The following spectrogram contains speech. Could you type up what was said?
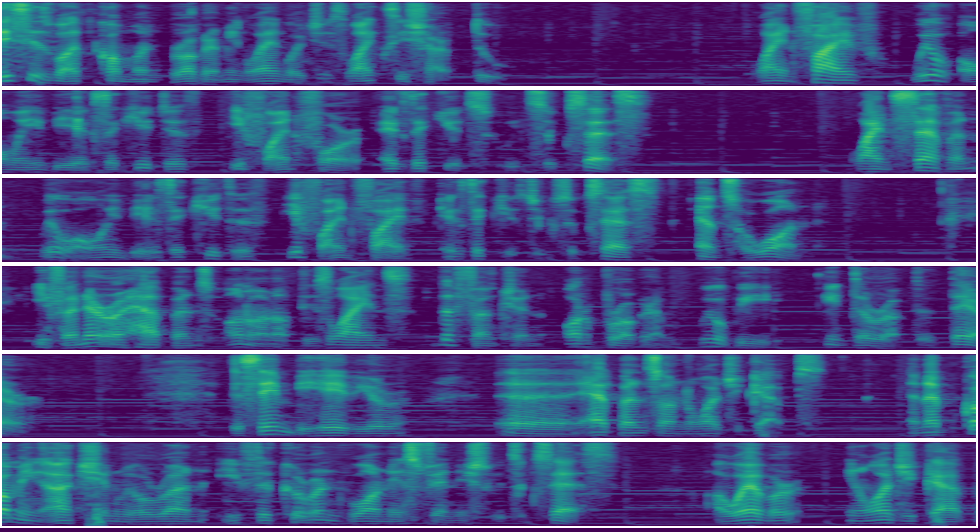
This is what common programming languages like C Sharp do. Line 5 will only be executed if line 4 executes with success. Line 7 will only be executed if line 5 executes with success, and so on. If an error happens on one of these lines, the function or program will be interrupted there. The same behavior uh, happens on logic apps. An upcoming action will run if the current one is finished with success. However, in logic app,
